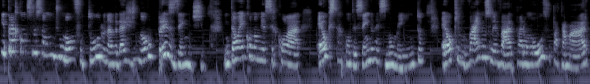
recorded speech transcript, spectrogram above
e para a construção de um novo futuro, na verdade, de um novo presente. Então, a economia circular é o que está acontecendo nesse momento, é o que vai nos levar para um outro patamar,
